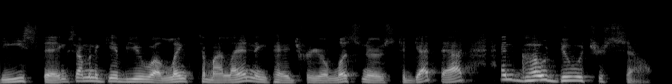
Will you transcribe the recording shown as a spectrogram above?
these things. I'm going to give you a link to my landing page for your listeners to get that and go do it yourself.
